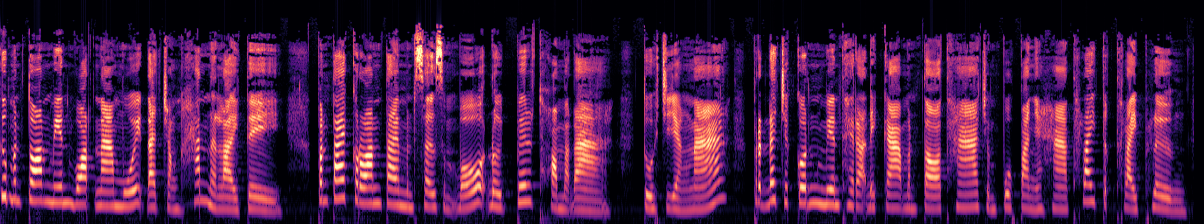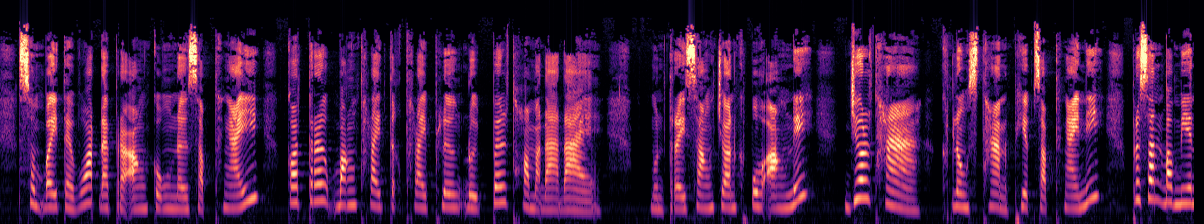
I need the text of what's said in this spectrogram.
គឺមិនទាន់មានវត្តណាមួយដាច់ចង្ហាន់នៅឡើយទេប៉ុន្តែគ្រាន់តែមិនសូវសម្បូរដោយពេលធម្មតាទោះជាយ៉ាងណាប្រដេជគុណមានថេរដីកាបន្តថាចំពោះបញ្ហាថ្លៃទឹកថ្លៃភ្លើងសំបីតែវត្តដែលព្រះអង្គគង់នៅសពថ្ងៃក៏ត្រូវបង់ថ្លៃទឹកថ្លៃភ្លើងដូចពេលធម្មតាដែរ មន្ត្រីសង្ឃជាន់ខ្ពស់អង្គនេះយល់ថាក្នុងស្ថានភាពសពថ្ងៃនេះប្រសិនបើមាន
